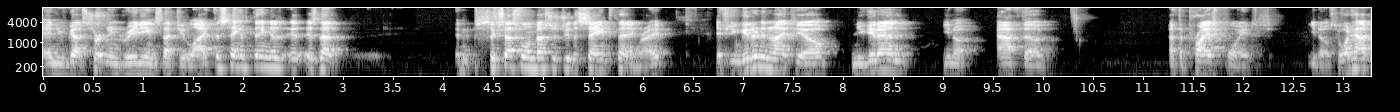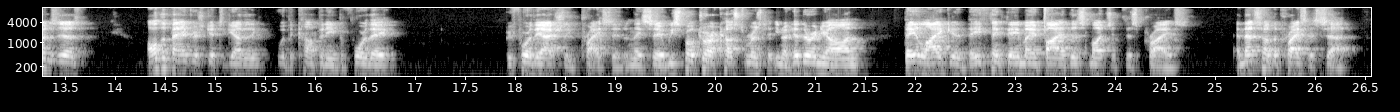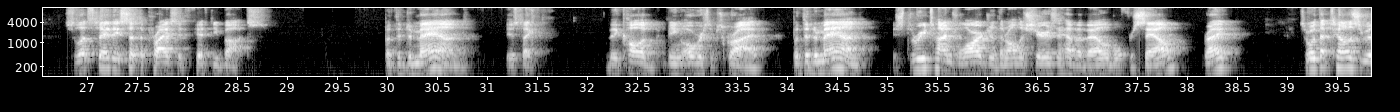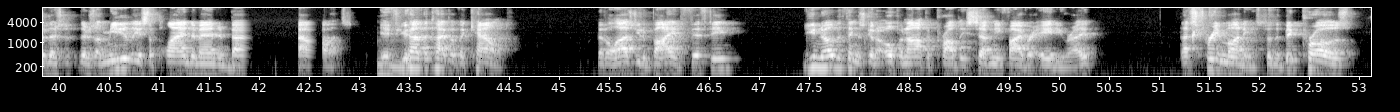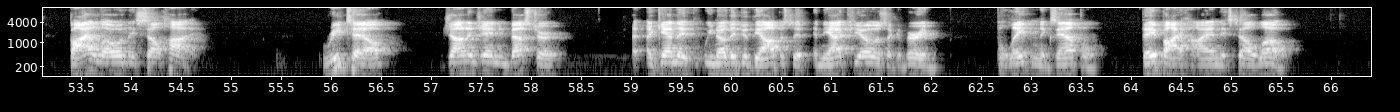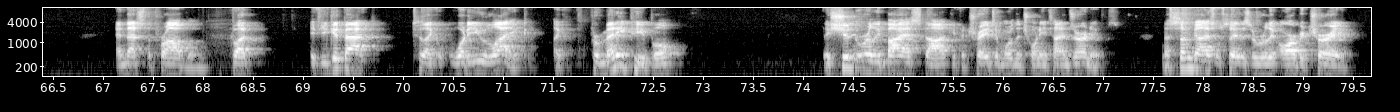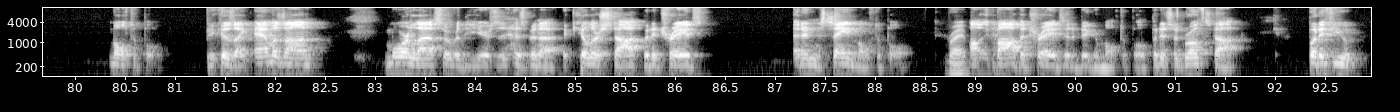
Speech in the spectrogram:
and you've got certain ingredients that you like. The same thing is, is that successful investors do the same thing, right? If you can get in an IPO and you get in, you know, at the at the price point, you know, so what happens is all the bankers get together with the company before they before they actually price it, and they say we spoke to our customers, you know, hither and yon. They like it. They think they might buy this much at this price, and that's how the price is set. So let's say they set the price at fifty bucks, but the demand is like they call it being oversubscribed, but the demand is three times larger than all the shares they have available for sale, right? So what that tells you is there's, there's immediately a supply and demand imbalance. Mm-hmm. If you have the type of account that allows you to buy at 50, you know the thing's going to open up at probably 75 or 80, right? That's free money. So the big pros buy low and they sell high. Retail, John and Jane Investor, again, they, we know they do the opposite, and the IPO is like a very blatant example. They buy high and they sell low, and that's the problem. But if you get back to like, what do you like? Like for many people, they shouldn't really buy a stock if it trades at more than 20 times earnings. Now, some guys will say this is a really arbitrary multiple because, like Amazon, more or less over the years, has been a, a killer stock, but it trades at an insane multiple. Right. Alibaba trades at a bigger multiple, but it's a growth stock. But if you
